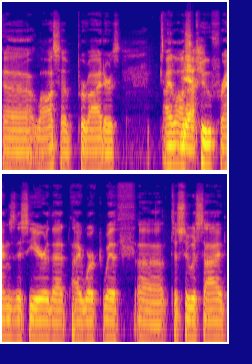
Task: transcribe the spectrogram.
uh, loss of providers. I lost Yes. two friends this year that I worked with uh, to suicide.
